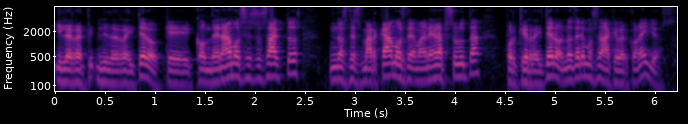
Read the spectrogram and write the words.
y le, reitero que condenamos esos actos, nos desmarcamos de manera absoluta porque, reitero, no tenemos nada que ver con ellos.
